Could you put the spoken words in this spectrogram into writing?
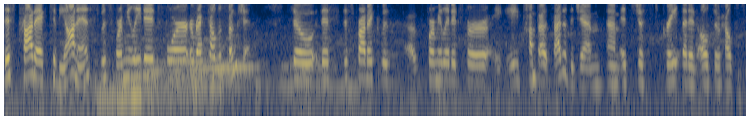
this product to be honest was formulated for erectile dysfunction so this this product was uh, formulated for a, a pump outside of the gym. Um, it's just great that it also helps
